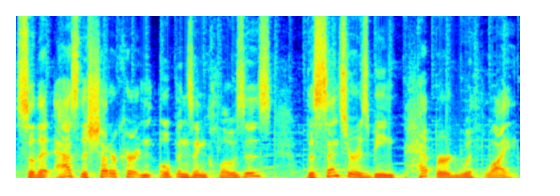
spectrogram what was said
so that as the shutter curtain opens and closes, the sensor is being peppered with light.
